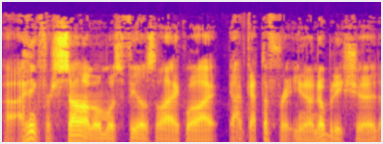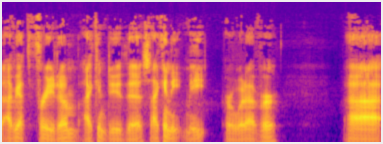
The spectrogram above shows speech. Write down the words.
uh, I think for some almost feels like, well, I, I've got the free, you know, nobody should. I've got the freedom. I can do this. I can eat meat or whatever. Uh,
